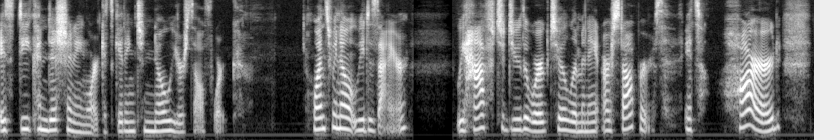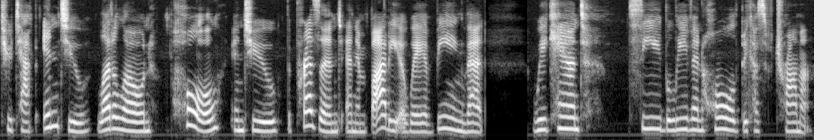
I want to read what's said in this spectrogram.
It's deconditioning work, it's getting to know yourself work. Once we know what we desire, we have to do the work to eliminate our stoppers. It's hard to tap into, let alone pull into the present and embody a way of being that we can't see, believe in, hold because of trauma,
